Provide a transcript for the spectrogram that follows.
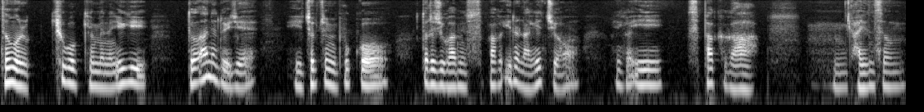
등을 켜고 켜면은 여기 등 안에도 이제 이 접점이 붙고 떨어지고 하면서 스파크가 일어나겠죠. 그러니까 이 스파크가 음, 가연성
